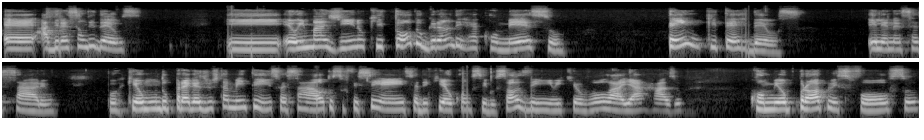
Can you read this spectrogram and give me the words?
é a direção de Deus. E eu imagino que todo grande recomeço tem que ter Deus. Ele é necessário, porque o mundo prega justamente isso, essa autossuficiência de que eu consigo sozinho e que eu vou lá e arraso com meu próprio esforço.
